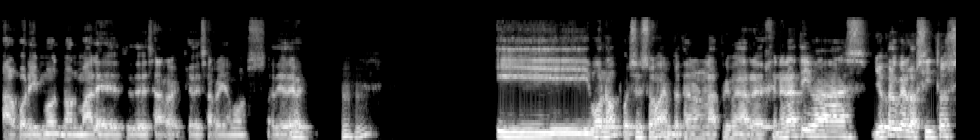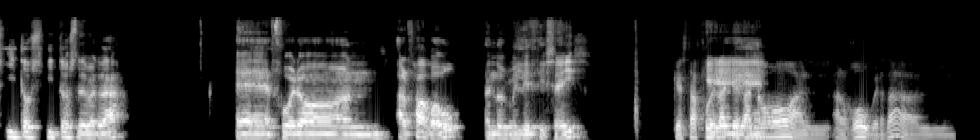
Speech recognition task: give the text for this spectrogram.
algoritmos normales de desarrollo, que desarrollamos a día de hoy. Y bueno, pues eso, empezaron las primeras redes generativas. Yo creo que los hitos, hitos, hitos de verdad eh, fueron AlphaGo en 2016. Que esta fue la que ganó al, al Go, ¿verdad? Al-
